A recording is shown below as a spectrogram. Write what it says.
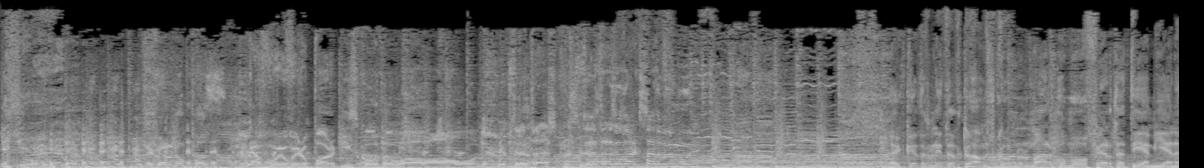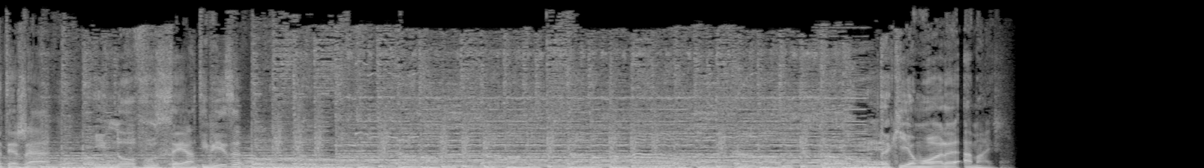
Agora não posso. Cá vou eu ver o Porky's com o The Wall. Ter atrás, ter atrás é o Dark Side of the Moon. A caderneta de cromos com o Nuno Marco, uma oferta TMN até já e novo Seat Ibiza. Daqui a uma hora há mais.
